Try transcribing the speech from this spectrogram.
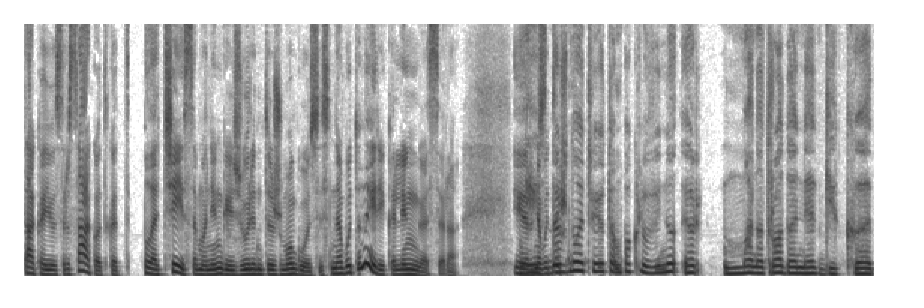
tą, ką jūs ir sakot, kad plačiai samoningai žiūrintis žmogus, jis nebūtinai reikalingas yra. Ir nebūtinai... dažnu atveju tampa kliuviniu ir man atrodo netgi, kad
